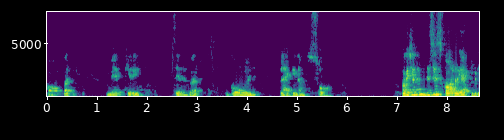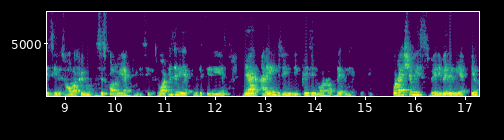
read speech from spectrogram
copper, mercury, silver, gold, platinum, so on. Okay, children, this is called reactivity series. All of you know this is called reactivity series. What is a reactivity series? They are arranged in decreasing order of their reactivity. Potassium is very, very reactive,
